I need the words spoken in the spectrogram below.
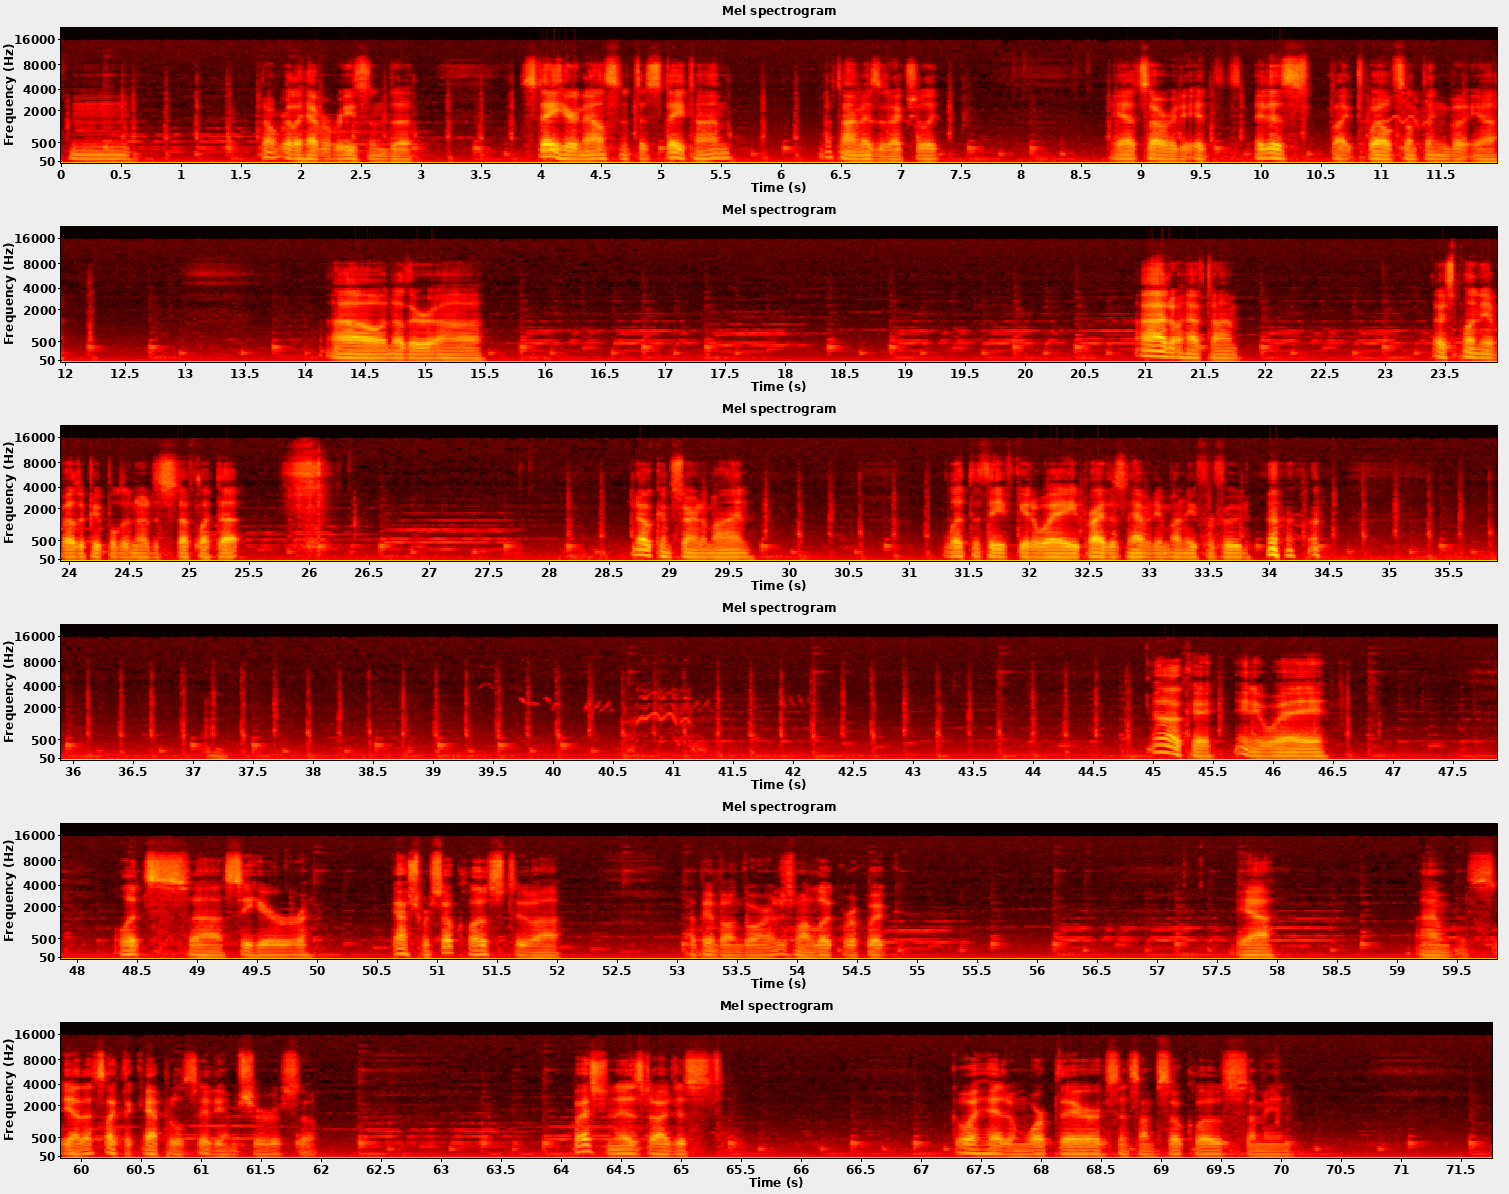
Hmm. Don't really have a reason to stay here now since it's daytime. What time is it actually? Yeah, it's already it's it is like twelve something, but yeah. Oh, another uh I don't have time. There's plenty of other people to notice stuff like that. No concern of mine. Let the thief get away. He probably doesn't have any money for food. okay, anyway. Let's uh, see here. Gosh, we're so close to uh, Abim I just want to look real quick. Yeah. Um, yeah, that's like the capital city, I'm sure, so. Question is, do I just go ahead and warp there since I'm so close? I mean,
